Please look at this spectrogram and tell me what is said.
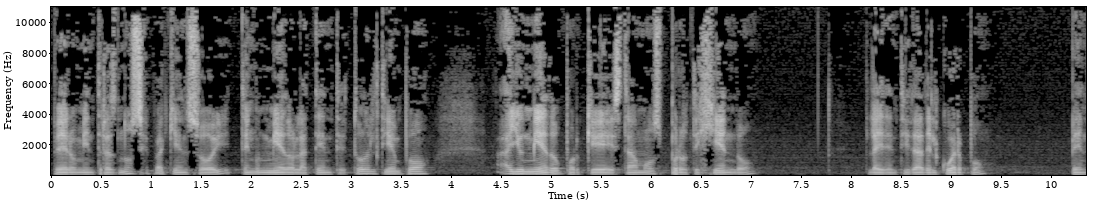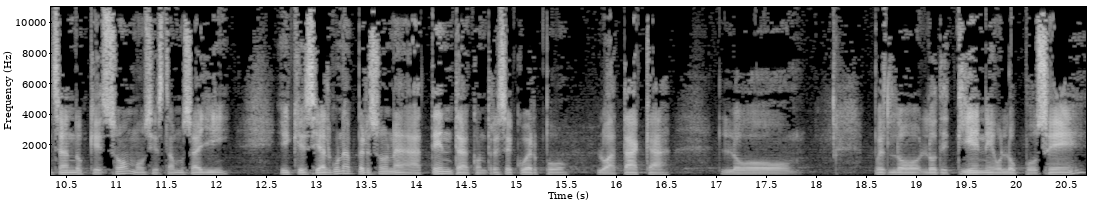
Pero mientras no sepa quién soy, tengo un miedo latente. Todo el tiempo hay un miedo porque estamos protegiendo la identidad del cuerpo, pensando que somos y estamos allí, y que si alguna persona atenta contra ese cuerpo, lo ataca, lo pues lo, lo detiene o lo posee,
